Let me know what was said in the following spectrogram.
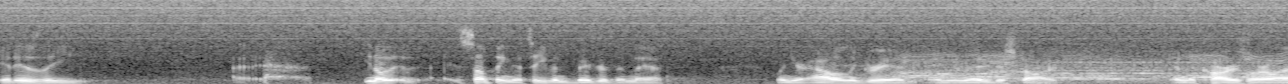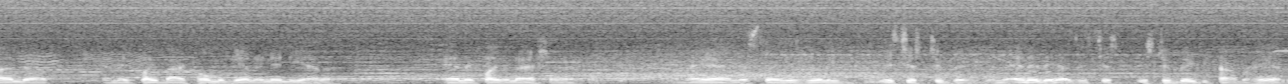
it is the, uh, you know, something that's even bigger than that. When you're out on the grid and you're ready to start, and the cars are lined up, and they play back home again in Indiana, and they play the national anthem man, this thing is really, it's just too big. And, and it is, it's just, it's too big to comprehend.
